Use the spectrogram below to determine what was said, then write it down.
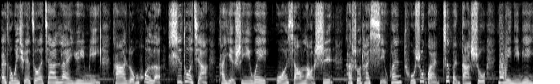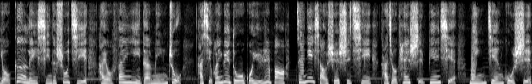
儿童文学作家赖玉敏，他荣获了诗舵奖，他也是一位国小老师。他说他喜欢图书馆这本大书，因为里面有各类型的书籍，还有翻译的名著。他喜欢阅读《国语日报》，在念小学时期，他就开始编写民间故事。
